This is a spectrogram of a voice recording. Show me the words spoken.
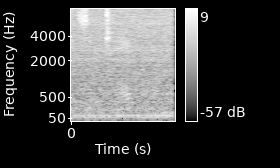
It's some tall.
